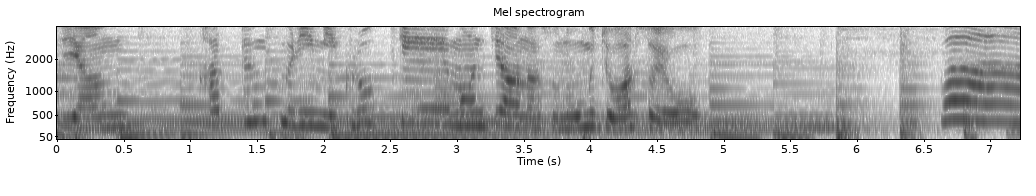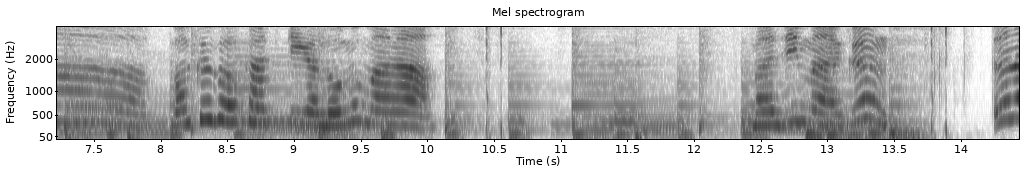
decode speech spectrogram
지앙. 같은 그림이 그렇게 많지 않아서 너무 좋았어요. 와, 마크고 가츠키가 너무 많아. 마지막은 은어!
